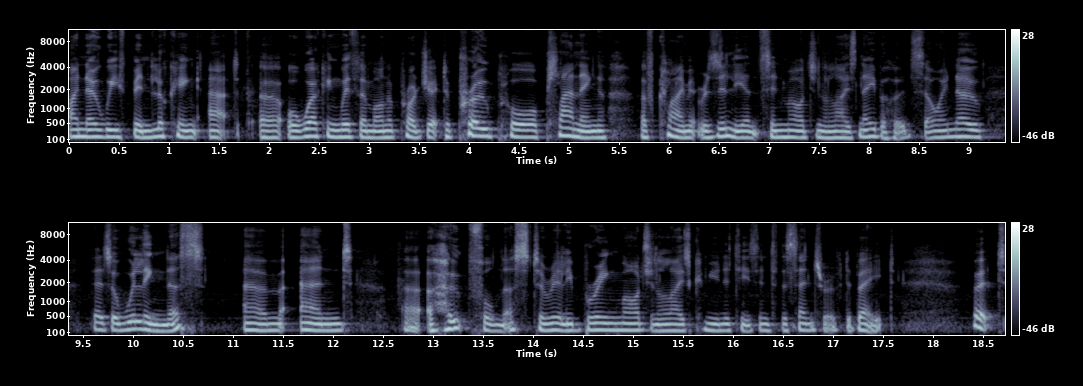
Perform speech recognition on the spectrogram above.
I know we've been looking at uh, or working with them on a project, a pro poor planning of climate resilience in marginalised neighbourhoods. So I know there's a willingness um, and uh, a hopefulness to really bring marginalised communities into the centre of debate. But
